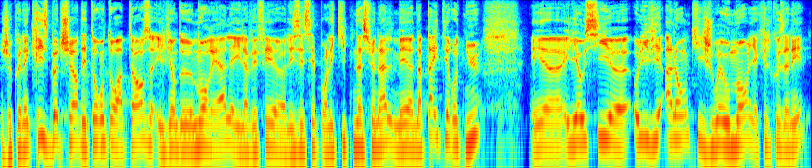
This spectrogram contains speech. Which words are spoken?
Je connais Chris Butcher des Toronto Raptors. Il vient de Montréal et il avait fait euh, les essais pour l'équipe nationale, mais euh, n'a pas été retenu. Et euh, il y a aussi euh, Olivier Allan qui jouait au Mans il y a quelques années.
